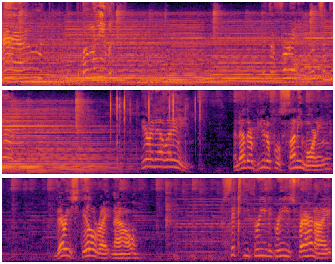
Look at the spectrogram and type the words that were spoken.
can believe it, it's a Friday once again. Here in LA, another beautiful sunny morning. Very still right now. 63 degrees Fahrenheit,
